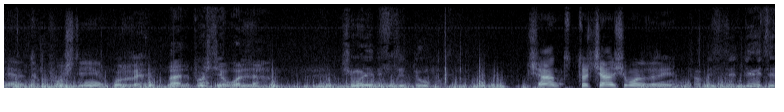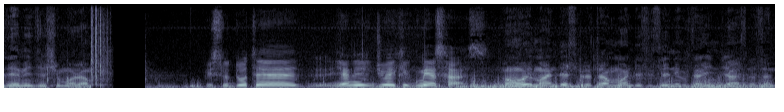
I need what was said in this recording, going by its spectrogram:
یعنی تو پشت این قله. بله پشت قله. شماره 22 ما چند؟ تا چند شماره دارین؟ تا 22 تا دمی شماره 22 تا یعنی جایی که مس هست. ما های مهندس برتا مهندس سینی گفتن اینجا هست مثلا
